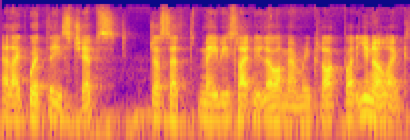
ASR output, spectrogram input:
uh, like with these chips. Just at maybe slightly lower memory clock, but you know, like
